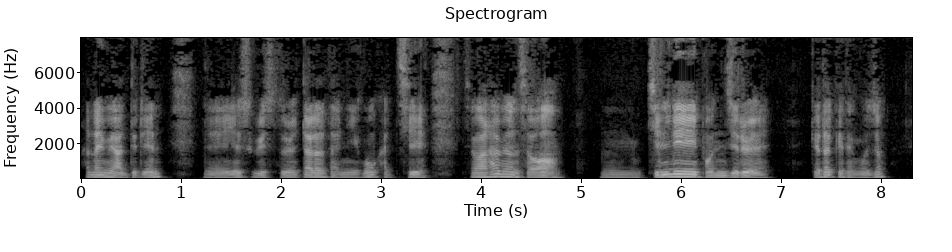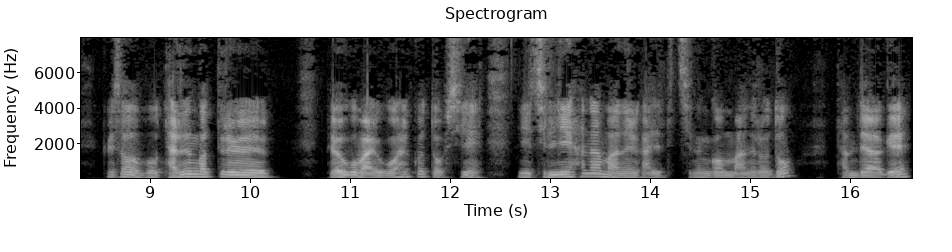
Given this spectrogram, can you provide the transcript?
하나님의 아들인 네, 예수 그리스도를 따라다니고 같이 생활하면서 음, 진리 본질을 깨닫게 된 거죠. 그래서 뭐 다른 것들을 배우고 말고 할 것도 없이 이 진리 하나만을 가르치는 것만으로도 담대하게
